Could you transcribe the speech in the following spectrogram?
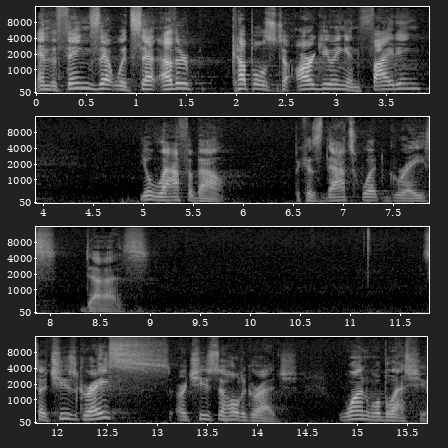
And the things that would set other couples to arguing and fighting, you'll laugh about because that's what grace does. So choose grace or choose to hold a grudge. One will bless you.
